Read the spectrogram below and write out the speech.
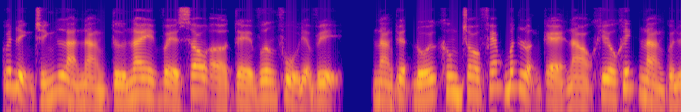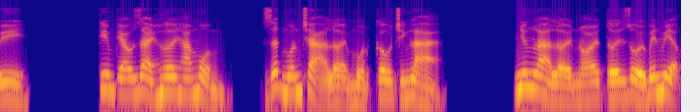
quyết định chính là nàng từ nay về sau ở tề vương phủ địa vị, nàng tuyệt đối không cho phép bất luận kẻ nào khiêu khích nàng quyền uy. Kim kéo dài hơi há mồm, rất muốn trả lời một câu chính là nhưng là lời nói tới rồi bên miệng,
